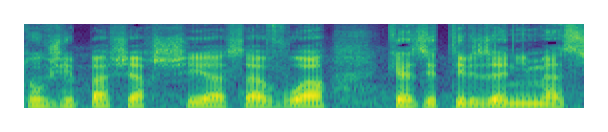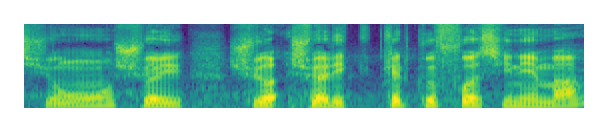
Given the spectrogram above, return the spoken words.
Donc j'ai pas cherché à savoir quelles étaient les animations. Je suis allé, je suis, je allé quelques fois au cinéma,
